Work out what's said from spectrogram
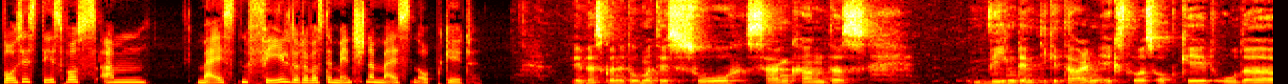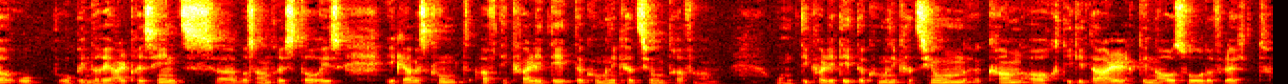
Was ist das, was am meisten fehlt oder was den Menschen am meisten abgeht? Ich weiß gar nicht, ob man das so sagen kann, dass wegen dem Digitalen extra was abgeht oder ob, ob in der Realpräsenz äh, was anderes da ist. Ich glaube, es kommt auf die Qualität der Kommunikation drauf an. Und die Qualität der Kommunikation kann auch digital genauso oder vielleicht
